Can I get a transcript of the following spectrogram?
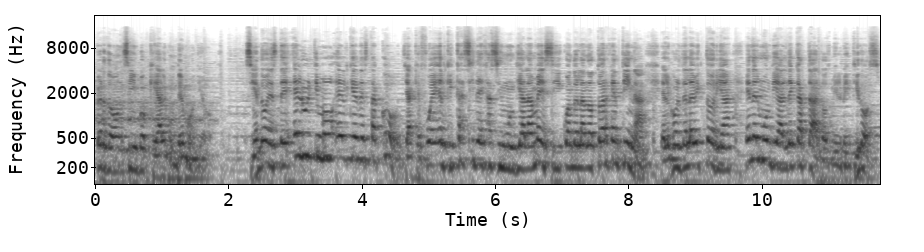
Perdón si invoqué algún demonio siendo este el último el que destacó, ya que fue el que casi deja sin mundial a Messi cuando le anotó a Argentina el gol de la victoria en el Mundial de Qatar 2022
